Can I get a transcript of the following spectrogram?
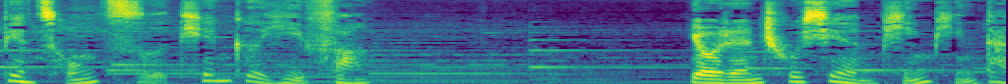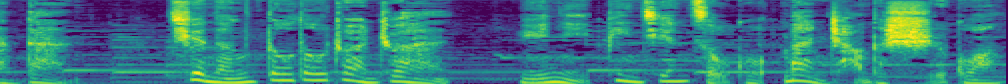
便从此天各一方。有人出现平平淡淡，却能兜兜转转与你并肩走过漫长的时光。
